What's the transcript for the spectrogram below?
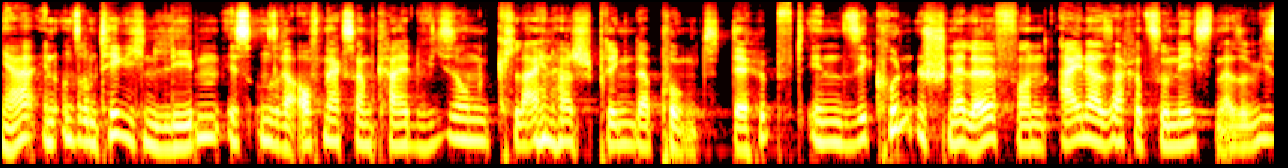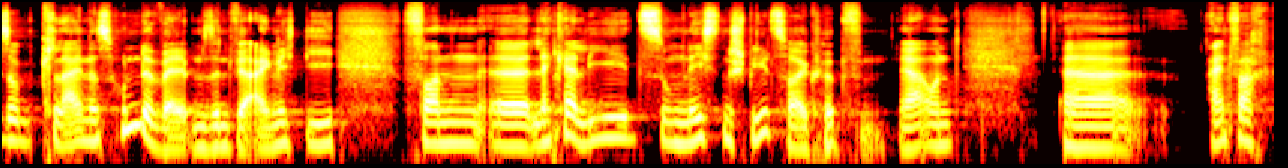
Ja, in unserem täglichen Leben ist unsere Aufmerksamkeit wie so ein kleiner springender Punkt. Der hüpft in Sekundenschnelle von einer Sache zur nächsten. Also wie so ein kleines Hundewelpen sind wir eigentlich, die von äh, Leckerli zum nächsten Spielzeug hüpfen. Ja, und äh, einfach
